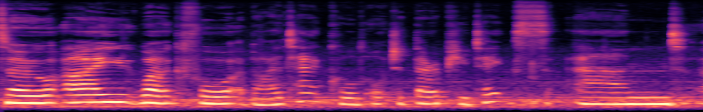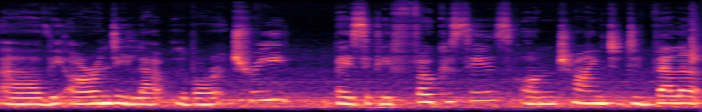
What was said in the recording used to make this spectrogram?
So I work for a biotech called Orchard Therapeutics, and uh, the R and D lab laboratory basically focuses on trying to develop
